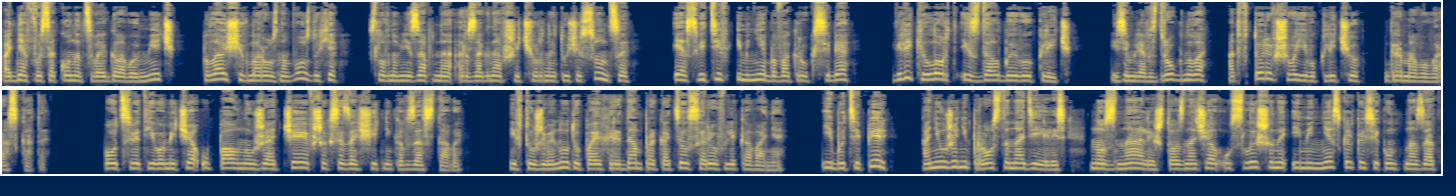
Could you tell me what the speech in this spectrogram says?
Подняв высоко над своей головой меч, пылающий в морозном воздухе, словно внезапно разогнавший черные тучи солнца, и, осветив им небо вокруг себя, великий лорд издал боевой клич, и земля вздрогнула от вторившего его кличу громового раската. Отцвет его меча упал на уже отчаявшихся защитников заставы, и в ту же минуту по их рядам прокатился рев ликования, ибо теперь они уже не просто надеялись, но знали, что означал услышанный ими несколько секунд назад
